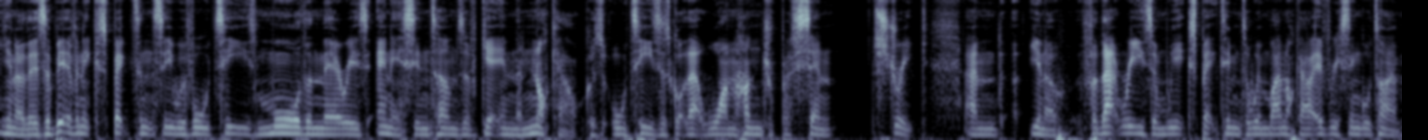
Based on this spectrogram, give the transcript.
you know, there's a bit of an expectancy with Ortiz more than there is Ennis in terms of getting the knockout because Ortiz has got that 100% streak. And, you know, for that reason, we expect him to win by knockout every single time.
